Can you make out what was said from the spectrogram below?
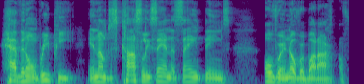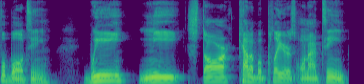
have it on repeat, and I'm just constantly saying the same things over and over about our, our football team. We need star caliber players on our team.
